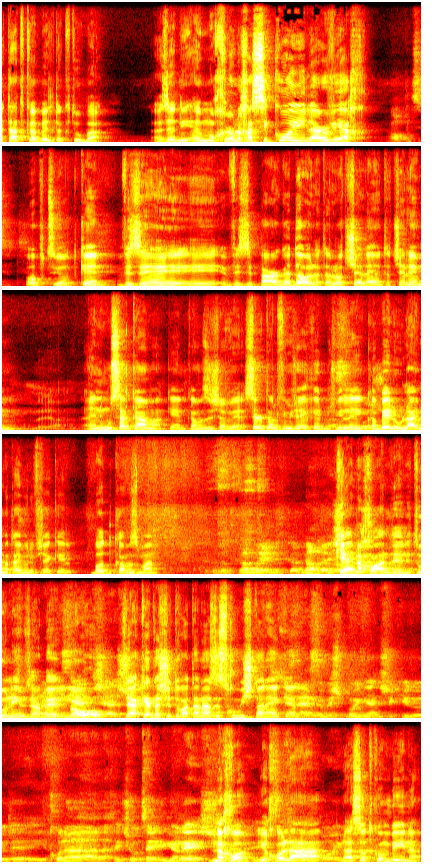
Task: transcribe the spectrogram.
אתה תקבל את הכתובה. אז מוכרים לך סיכוי להרוויח אופציות. אופציות, כן, וזה, אה, וזה פער גדול, אתה לא תשלם, אתה תשלם, אין לי מושג כמה, כן, כמה זה שווה, עשרת אלפים שקל בשביל לקבל אולי 200 אלף שקל בעוד כמה זמן? כן, נכון, זה נתונים, זה ברור, זה הקטע שטובת הנאה זה סכום משתנה, כן. גם יש פה עניין שכאילו, היא יכולה להחליט שהיא רוצה להתגרש. נכון, היא יכולה לעשות קומבינה,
